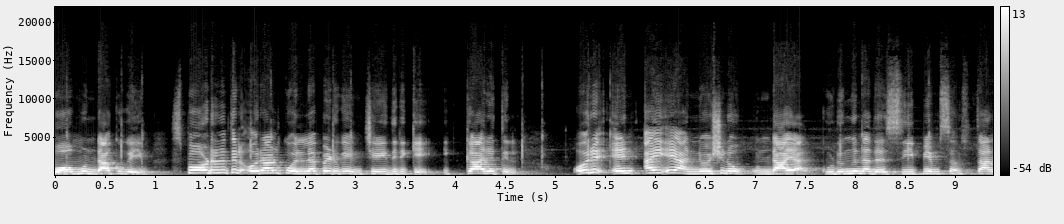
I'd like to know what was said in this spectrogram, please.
ബോംബുണ്ടാക്കുകയും സ്ഫോടനത്തിൽ ഒരാൾ കൊല്ലപ്പെടുകയും ചെയ്തിരിക്കെ ഇക്കാര്യത്തിൽ ഒരു എൻ ഐ എ അന്വേഷണവും ഉണ്ടായാൽ കുടുങ്ങുന്നത് സി പി എം സംസ്ഥാന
